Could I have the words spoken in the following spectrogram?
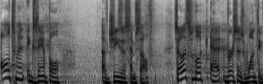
ultimate example of Jesus himself. So let's look at verses one through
